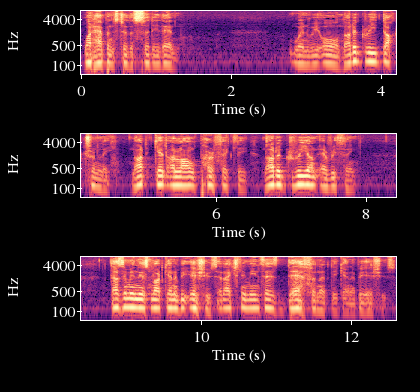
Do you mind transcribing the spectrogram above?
What happens to the city then? When we all not agree doctrinally, not get along perfectly, not agree on everything, doesn't mean there's not going to be issues. It actually means there's definitely going to be issues.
